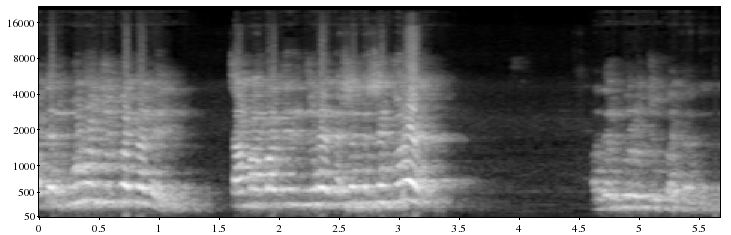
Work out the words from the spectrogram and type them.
ওদের কোনো যোগ্যতা নেই। চাপাবাজির জুড়ে দেশে দেশে ঘুরে। ওদের কোনো যোগ্যতা নেই।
